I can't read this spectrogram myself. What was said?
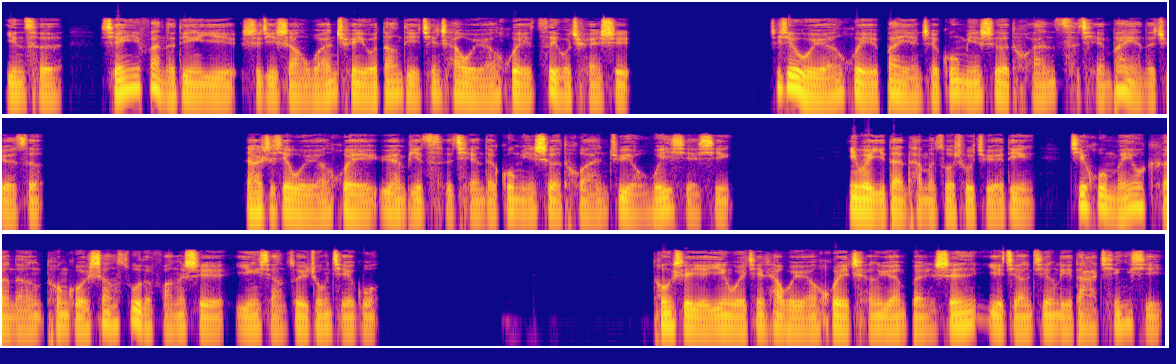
因此，嫌疑犯的定义实际上完全由当地监察委员会自由诠释。这些委员会扮演着公民社团此前扮演的角色。然而，这些委员会远比此前的公民社团具有威胁性。因为一旦他们做出决定，几乎没有可能通过上诉的方式影响最终结果。同时，也因为监察委员会成员本身也将经历大清洗，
